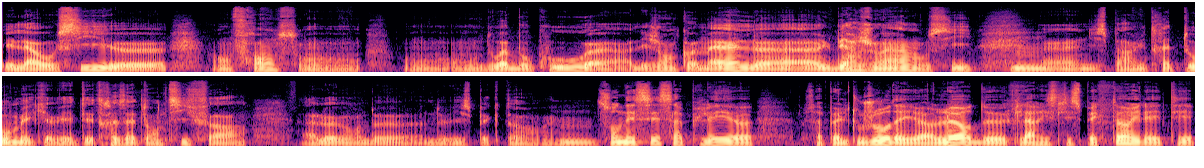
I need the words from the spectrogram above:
Et là aussi, euh, en France, on, on, doit beaucoup à des gens comme elle, à Hubert Join aussi, mmh. euh, disparu très tôt, mais qui avait été très attentif à, à l'œuvre de, de Lispector. Ouais. Mmh. Son essai s'appelait euh, s'appelle toujours d'ailleurs L'heure de Clarice Lispector. Il a été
